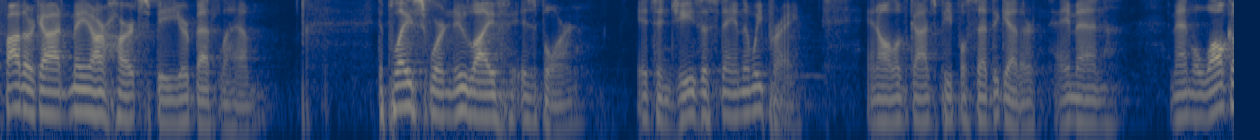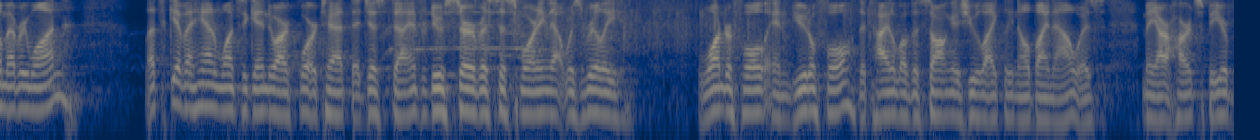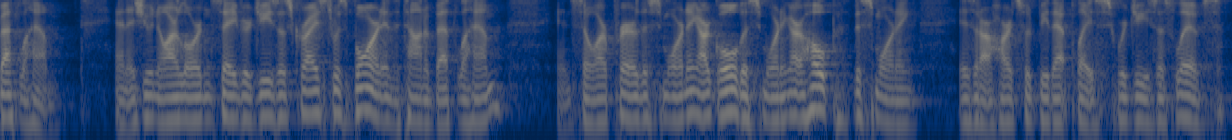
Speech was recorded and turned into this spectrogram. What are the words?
Father God, may our hearts be your Bethlehem, the place where new life is born. It's in Jesus' name that we pray. And all of God's people said together, Amen. Amen. Well, welcome everyone. Let's give a hand once again to our quartet that just uh, introduced service this morning. That was really wonderful and beautiful. The title of the song, as you likely know by now, is May Our Hearts Be Your Bethlehem. And as you know, our Lord and Savior Jesus Christ was born in the town of Bethlehem. And so, our prayer this morning, our goal this morning, our hope this morning is that our hearts would be that place where Jesus lives.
